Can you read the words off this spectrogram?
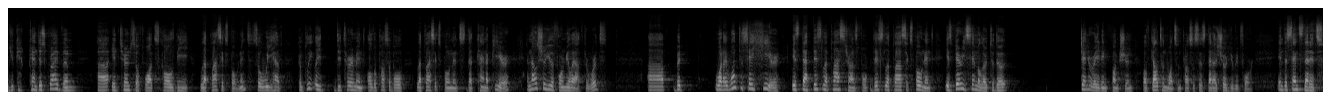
You can, can describe them uh, in terms of what's called the Laplace exponent. So we have completely determined all the possible Laplace exponents that can appear, and I'll show you the formula afterwards. Uh, but what I want to say here is that this Laplace transform, this Laplace exponent is very similar to the generating function of Galton-Watson processes that I showed you before, in the sense that it's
